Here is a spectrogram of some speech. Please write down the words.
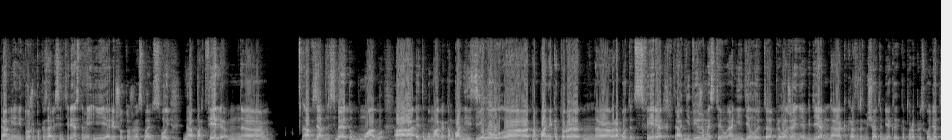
а мне они тоже показались интересными, и я решил тоже разбавить свой портфель а, взяв для себя эту бумагу. А, это бумага компании Zillow, а, компания, которая работает в сфере недвижимости. Они делают приложение, где как раз размещают объекты, которые происходят,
